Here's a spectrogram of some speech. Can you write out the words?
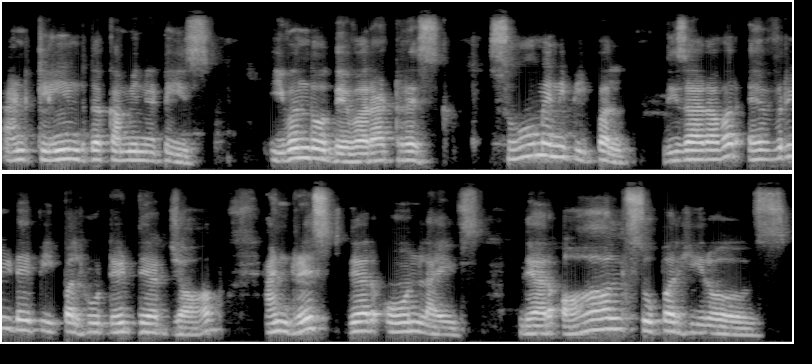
and cleaned the communities, even though they were at risk. So many people, these are our everyday people who did their job and risked their own lives. They are all superheroes.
